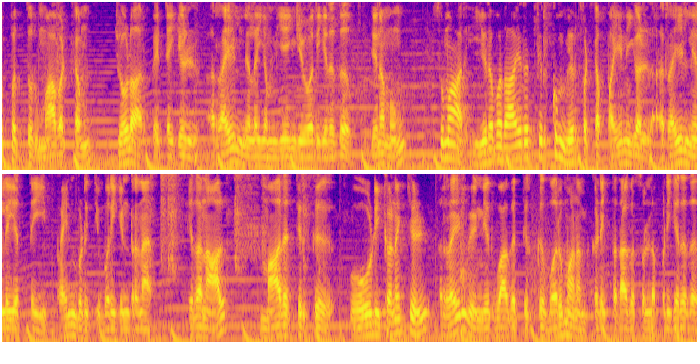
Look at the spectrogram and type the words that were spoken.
திருப்பத்தூர் மாவட்டம் ஜோலார்பேட்டையில் ரயில் நிலையம் இயங்கி வருகிறது. தினமும் சுமார் இருபதாயிரத்திற்கும் மேற்பட்ட பயணிகள் ரயில் நிலையத்தை பயன்படுத்தி வருகின்றனர். இதனால் மாதத்திற்கு கோடிக்கணக்கில் ரயில்வே நிர்வாகத்திற்கு வருமானம் கிடைப்பதாக சொல்லப்படுகிறது.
